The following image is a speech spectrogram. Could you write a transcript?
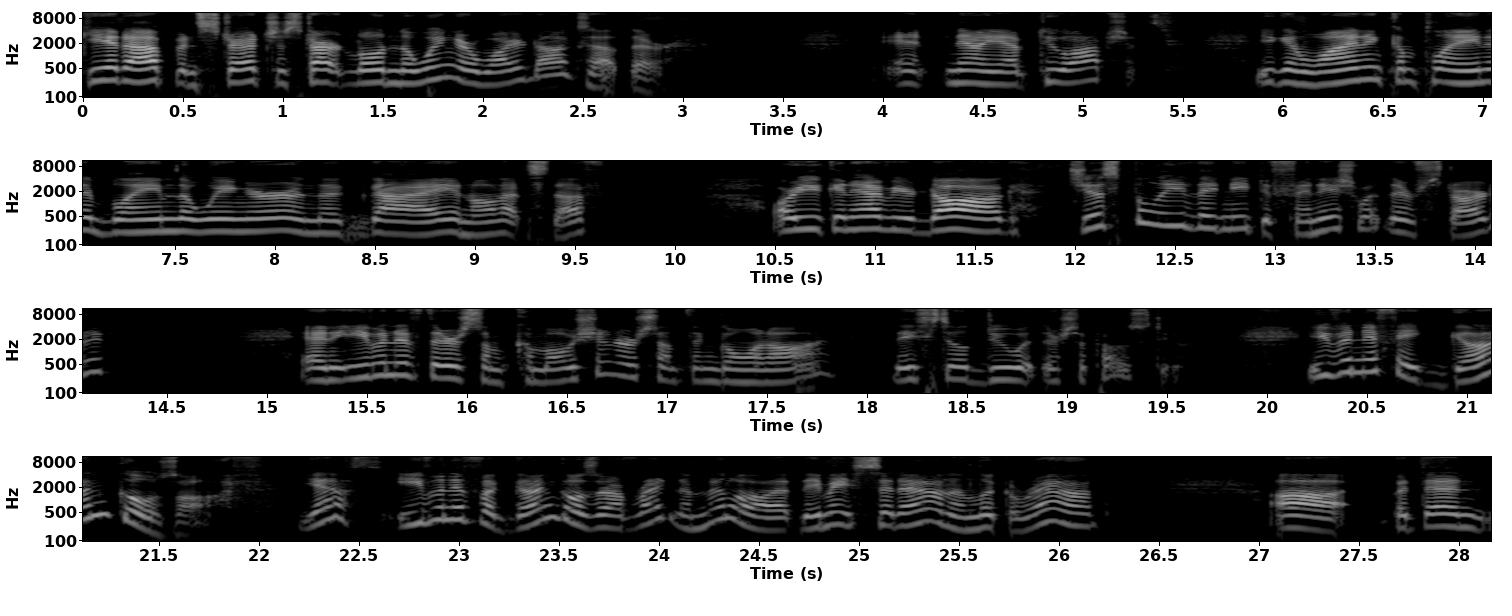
get up and stretch and start loading the winger while your dog's out there and now you have two options you can whine and complain and blame the winger and the guy and all that stuff or you can have your dog just believe they need to finish what they've started and even if there's some commotion or something going on they still do what they're supposed to even if a gun goes off Yes, even if a gun goes off right in the middle of it, they may sit down and look around. Uh, but then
